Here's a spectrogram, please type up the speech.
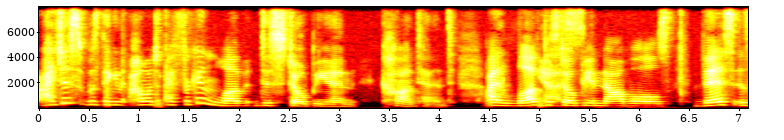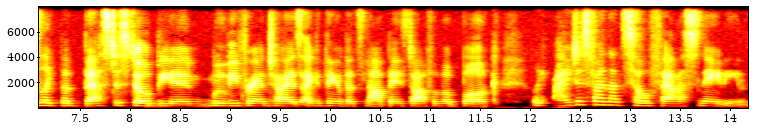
I just was thinking how much I freaking love dystopian content. I love Yes. dystopian novels. This is like the best dystopian movie franchise I could think of that's not based off of a book. Like I just find that so fascinating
